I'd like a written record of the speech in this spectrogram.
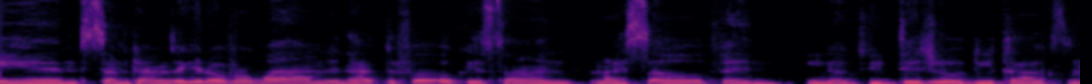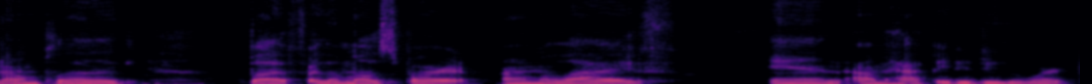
And sometimes I get overwhelmed and have to focus on myself and, you know, do digital detox and unplug. But for the most part, I'm alive and I'm happy to do the work.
